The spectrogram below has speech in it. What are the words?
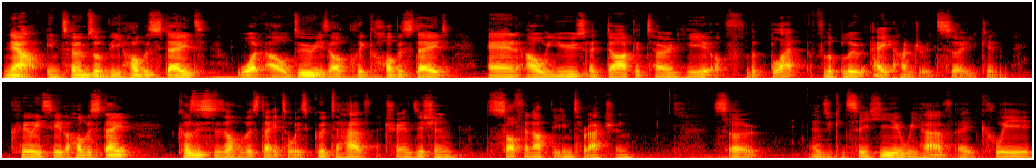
Now, in terms of the hover state, what I'll do is I'll click hover state and I'll use a darker tone here for the black for the blue 800 so you can clearly see the hover state because this is a hover state it's always good to have a transition to soften up the interaction so as you can see here we have a clear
